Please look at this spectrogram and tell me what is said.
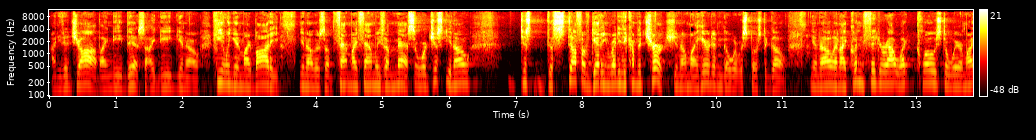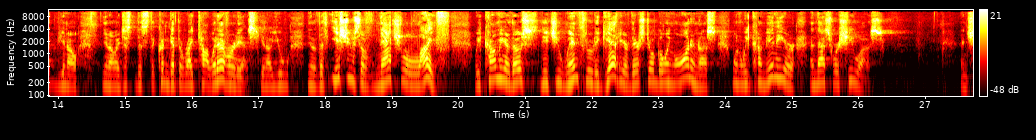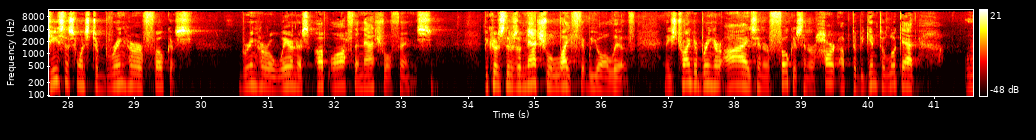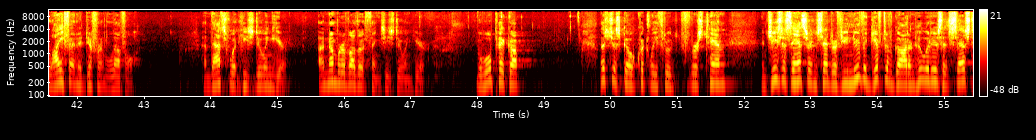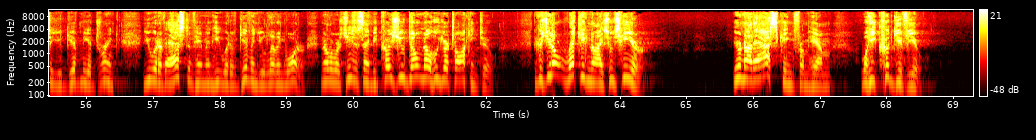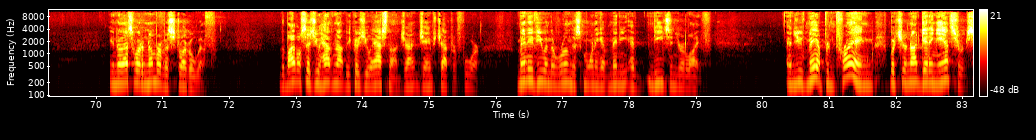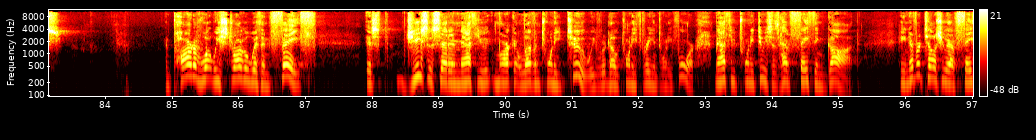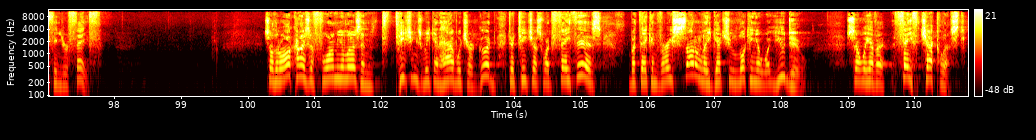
I need a job. I need this. I need, you know, healing in my body. You know, there's a my family's a mess, or just, you know, just the stuff of getting ready to come to church. You know, my hair didn't go where it was supposed to go. You know, and I couldn't figure out what clothes to wear. My, you know, you know, I just this, I couldn't get the right top. Whatever it is, you know, you you know, the issues of natural life. We come here; those that you went through to get here, they're still going on in us when we come in here, and that's where she was. And Jesus wants to bring her focus, bring her awareness up off the natural things, because there's a natural life that we all live. And he's trying to bring her eyes and her focus and her heart up to begin to look at life at a different level. And that's what he's doing here. A number of other things he's doing here. But we'll pick up. Let's just go quickly through verse 10. And Jesus answered and said, If you knew the gift of God and who it is that says to you, Give me a drink, you would have asked of him and he would have given you living water. In other words, Jesus is saying, Because you don't know who you're talking to, because you don't recognize who's here, you're not asking from him what he could give you. You know, that's what a number of us struggle with. The Bible says you have not because you ask not, James chapter 4. Many of you in the room this morning have many have needs in your life. And you may have been praying, but you're not getting answers. And part of what we struggle with in faith is Jesus said in Matthew, Mark 11, 22, we know 23 and 24. Matthew 22, he says, have faith in God. He never tells you have faith in your faith. So there are all kinds of formulas and teachings we can have which are good to teach us what faith is, but they can very subtly get you looking at what you do. So we have a faith checklist.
